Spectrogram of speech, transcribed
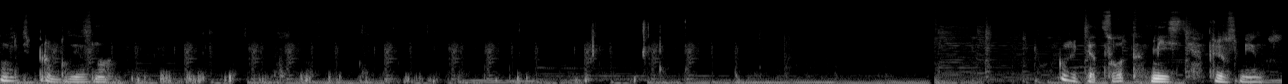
Ну, Десь приблизно. Може 500 місць, плюс-мінус.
